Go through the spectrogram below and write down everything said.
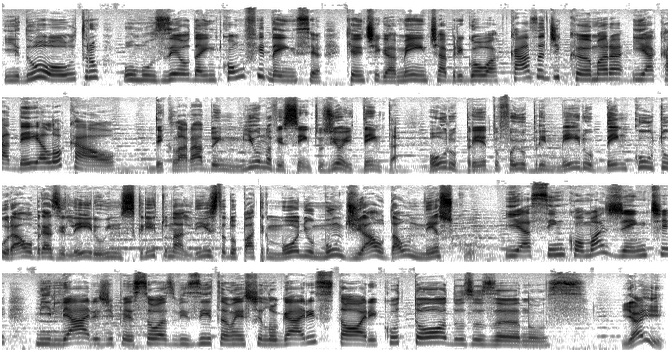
e do outro, o Museu da Inconfidência, que antigamente abrigou a Casa de Câmara e a cadeia local. Declarado em 1980, Ouro Preto foi o primeiro bem cultural brasileiro inscrito na lista do Patrimônio Mundial da Unesco. E assim como a gente, milhares de pessoas visitam este lugar histórico todos os anos. E aí,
